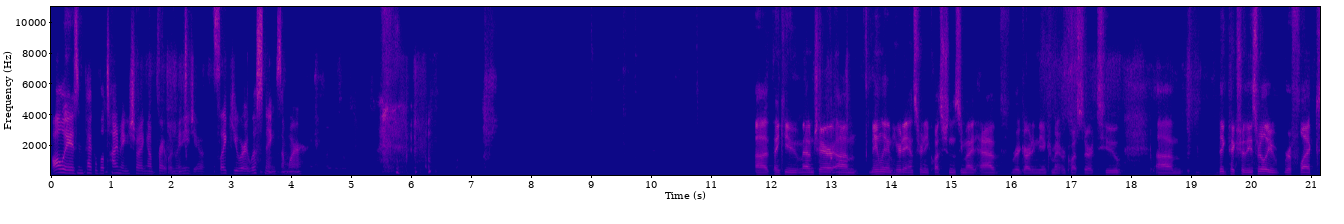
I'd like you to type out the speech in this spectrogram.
always impeccable timing showing up right when we need you. It's like you were listening somewhere. Uh, thank you, Madam Chair. Um, mainly, I'm here to answer any questions you might have regarding the increment requests. There are two. Um, big picture, these really reflect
